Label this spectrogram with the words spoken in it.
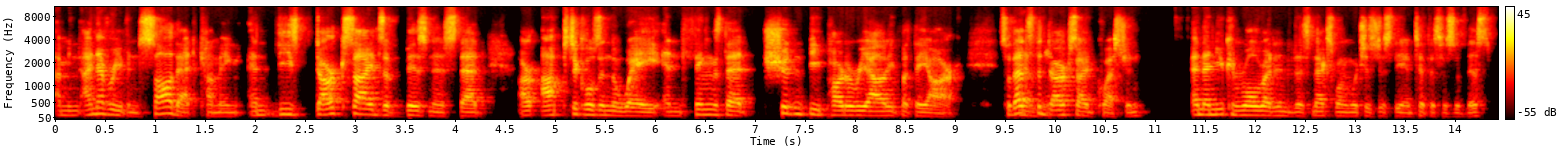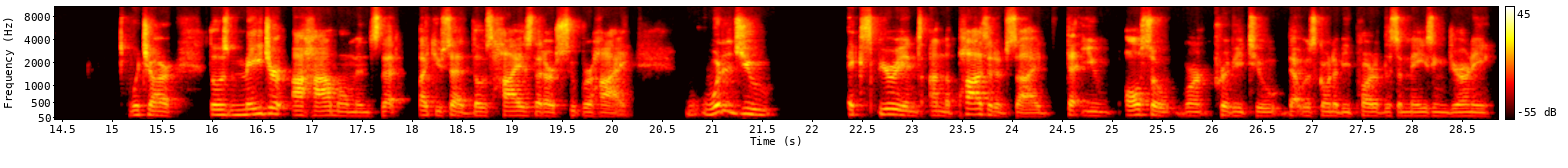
I mean, I never even saw that coming. And these dark sides of business that are obstacles in the way and things that shouldn't be part of reality, but they are. So that's yeah. the dark side question. And then you can roll right into this next one, which is just the antithesis of this, which are those major aha moments that, like you said, those highs that are super high. What did you experience on the positive side that you also weren't privy to that was going to be part of this amazing journey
